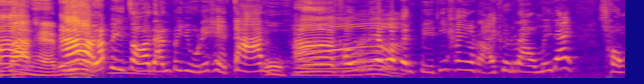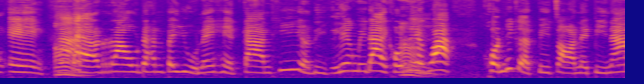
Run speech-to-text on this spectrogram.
นล่างแหไปด้อ่าวยแล้วปีจอดันไปอยู่ในเหตุการณ์โอ้โหอ่าเขาเรียกว่าเป็นปีที่ให้ร้ายคือเราไม่ได้ชงเอง อ่าแต่เราดันไปอยู่ในเหตุการณ์ที่หลีกเลี่ยงไม่ได้เขาอ่า เรียกว่าคนที่เกิดปีจอในปีหน้า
